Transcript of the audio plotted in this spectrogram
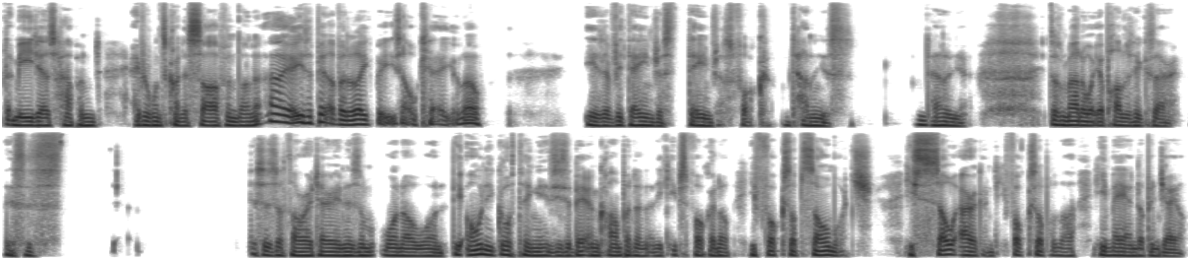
The media has happened. Everyone's kind of softened on it. Oh yeah, he's a bit of a like, but he's okay, you know. He's a very dangerous, dangerous fuck. I'm telling you. I'm telling you. It doesn't matter what your politics are. This is this is authoritarianism 101. The only good thing is he's a bit incompetent and he keeps fucking up. He fucks up so much. He's so arrogant. He fucks up a lot. He may end up in jail.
